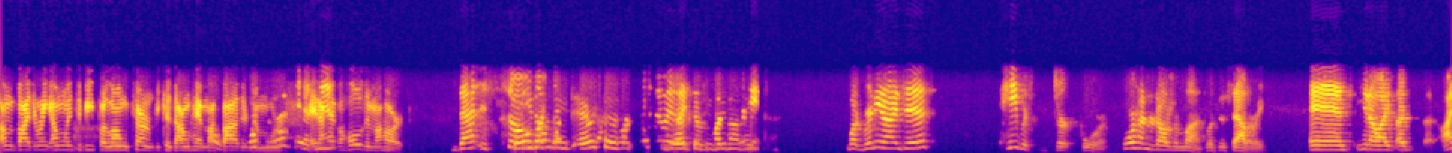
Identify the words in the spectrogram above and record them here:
I'm gonna buy the ring, I want it to be for long term because I don't have my Oh, father no more, can I get and I have a hole in my heart. That is so well, you much. don't need. Erik says. What, Erik says you do not need. what Brittany and I did, he was dirt poor. Four hundred dollars a month was his salary, and you know I I I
